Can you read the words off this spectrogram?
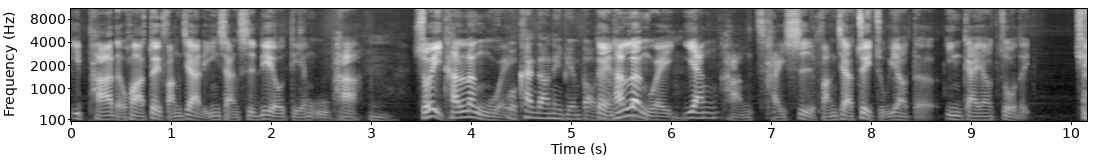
一趴的话，对房价的影响是六点五趴。嗯，所以他认为，我看到那篇报道，对他认为央行才是房价最主要的应该要做的去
